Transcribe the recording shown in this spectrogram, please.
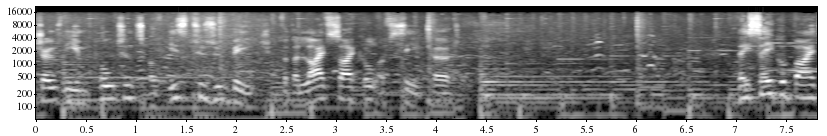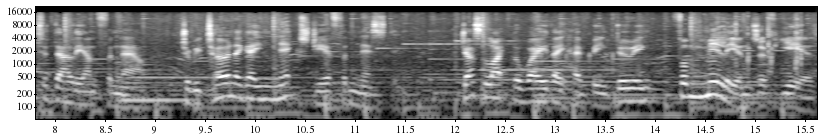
shows the importance of İztuzu Beach for the life cycle of sea turtles. They say goodbye to Dalyan for now, to return again next year for nesting, just like the way they have been doing for millions of years.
